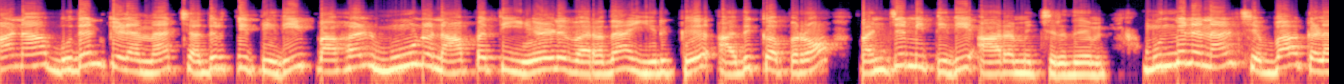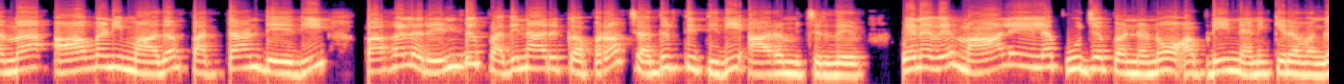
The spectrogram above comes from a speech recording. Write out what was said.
ஆனா புதன்கிழமை சதுர்த்தி திதி பகல் மூணு நாற்பத்தி ஏழு வரதான் இருக்கு. அதுக்கப்புறம் பஞ்சமி திதி ஆரம்பிச்சிருது. முந்தின நாள் செவ்வாய்க்கிழமை ஆவணி மாதம் பத்தாம் தேதி பகல் ரெண்டு பதினாறுக்கு அப்புறம் சதுர்த்தி திதி ஆரம்பிச்சிருது. எனவே மாலையில பூஜை பண்ணணும் அப்படின்னு நினைக்கிறவங்க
